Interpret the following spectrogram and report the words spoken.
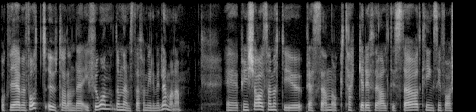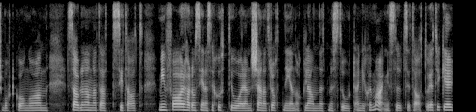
Och vi har även fått uttalande ifrån de närmsta familjemedlemmarna. Eh, prins Charles han mötte ju pressen och tackade för allt det stöd kring sin fars bortgång och han sa bland annat att citat Min far har de senaste 70 åren tjänat drottningen och landet med stort engagemang. Slutcitat. Och jag tycker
